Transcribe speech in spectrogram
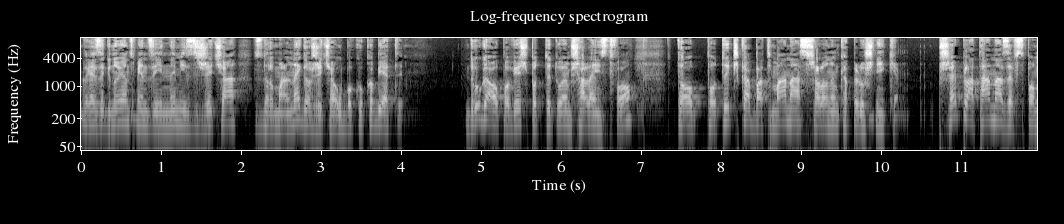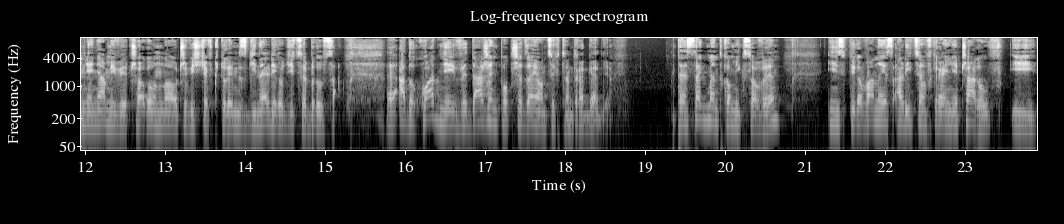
yy, rezygnując między innymi z życia, z normalnego życia u boku kobiety. Druga opowieść pod tytułem Szaleństwo to potyczka Batmana z szalonym kapelusznikiem. Przeplatana ze wspomnieniami wieczoru, no oczywiście, w którym zginęli rodzice Bruce'a, E, a dokładniej wydarzeń poprzedzających tę tragedię. Ten segment komiksowy inspirowany jest Alicją w Krainie Czarów i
